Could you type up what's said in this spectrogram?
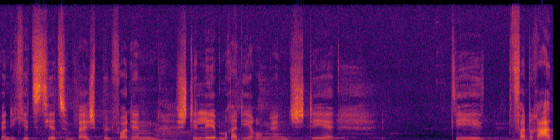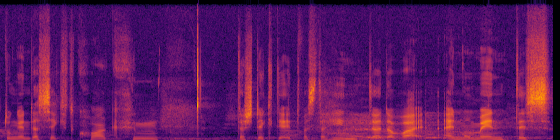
wenn ich jetzt hier zum Beispiel vor den Stilllebenradierungen stehe, die Verdrahtungen der Sektkorken, da steckte etwas dahinter. Da war ein Moment des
